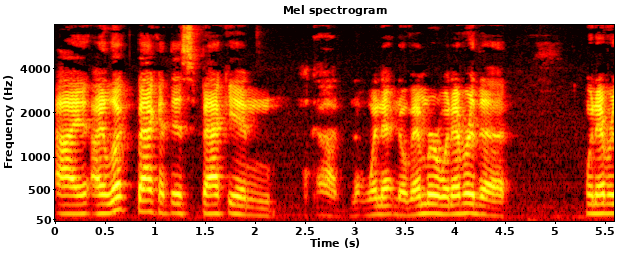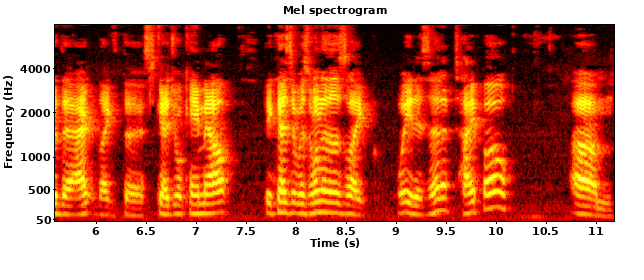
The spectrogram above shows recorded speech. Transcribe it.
I I looked back at this back in God when that November, whenever the whenever the like the schedule came out, because it was one of those like wait, is that a typo? Um,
